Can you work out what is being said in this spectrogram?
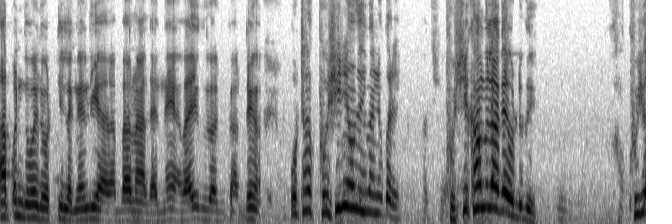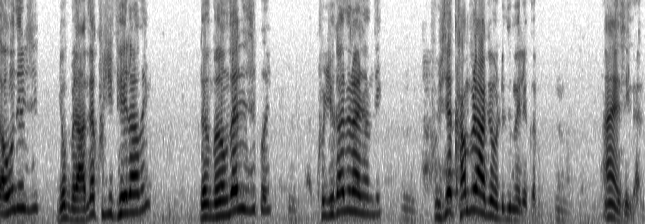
ਆਪਣੀ ਦੋ ਰੋਟੀ ਲੱਗਣ ਦੀ ਆ ਰੱਬਾ ਨਾਲ ਲੈਨੇ ਆ ਵਾਹਿਗੁਰੂ ਕਰਦੇ ਆ। ਉੱਥੇ ਖੁਸ਼ੀ ਨਹੀਂ ਆਉਂਦੀ ਮੈਨੂੰ ਅੱਛਾ। ਖੁਸ਼ੀ ਖੰਭ ਲਾ ਕੇ ਉੱਡ ਗਈ। ਖੁਸ਼ੀ ਆਉਂਦੀ ਸੀ। ਜੋ ਬੁਲਾਦਾ ਖੁਸ਼ੀ ਫੇਰ ਆਵੇ ਜਦ ਬੁਲਾਉਂਦਾ ਨਹੀਂ ਸੀ ਕੋਈ ਖੁਸ਼ੀ ਕਾਹਦੇ ਆ ਜਾਂਦੀ? ਖੁਸ਼ੀ ਦੇ ਖੰਭ ਲਾ ਕੇ ਉੱਡ ਗਈ ਮੇਰੇ ਘਰੋਂ। ਐਂ ਸੀ ਗੱਲ।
